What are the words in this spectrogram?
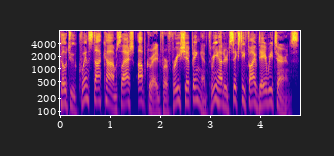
Go to quince.com slash upgrade for free shipping and 365-day returns.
